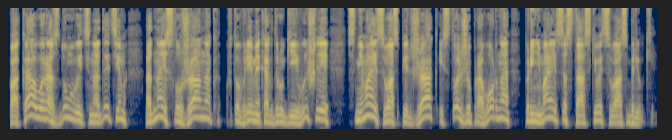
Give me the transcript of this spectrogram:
Пока вы раздумываете над этим, одна из служанок, в то время как другие вышли, снимает с вас пиджак и столь же проворно принимается стаскивать с вас брюки.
